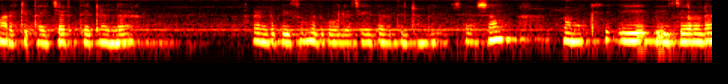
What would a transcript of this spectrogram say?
മടക്കി തയ്ച്ചെടുത്തിട്ടുണ്ട്. രണ്ട് പീസും ഇതുപോലെ ചെയ്തെടുത്തിട്ടുണ്ട്. ശേഷം നമുക്ക് ഈ പീസുകളുടെ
